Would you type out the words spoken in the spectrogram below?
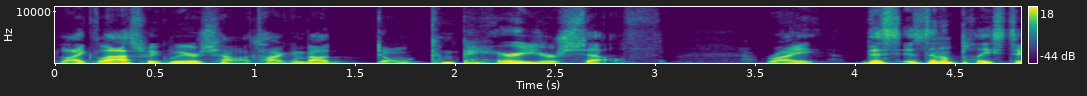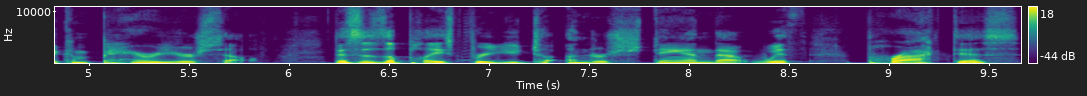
like last week we were talking about, don't compare yourself, right? This isn't a place to compare yourself. This is a place for you to understand that with practice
